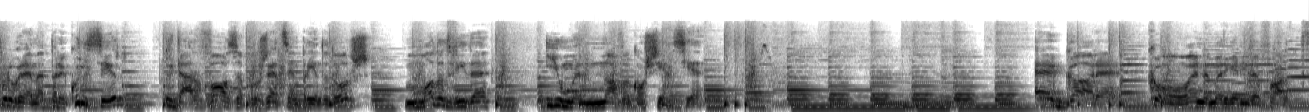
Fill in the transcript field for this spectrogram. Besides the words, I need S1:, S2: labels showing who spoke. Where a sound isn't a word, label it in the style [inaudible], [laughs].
S1: Programa para conhecer e dar voz a projetos empreendedores, moda de vida e uma nova consciência. Agora, com Ana Margarida Forte.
